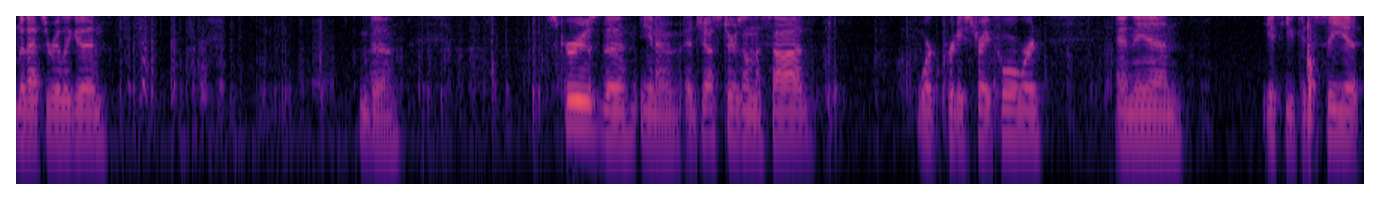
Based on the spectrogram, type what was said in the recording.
But that's really good. The screws, the, you know, adjusters on the side work pretty straightforward. And then, if you can see it,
